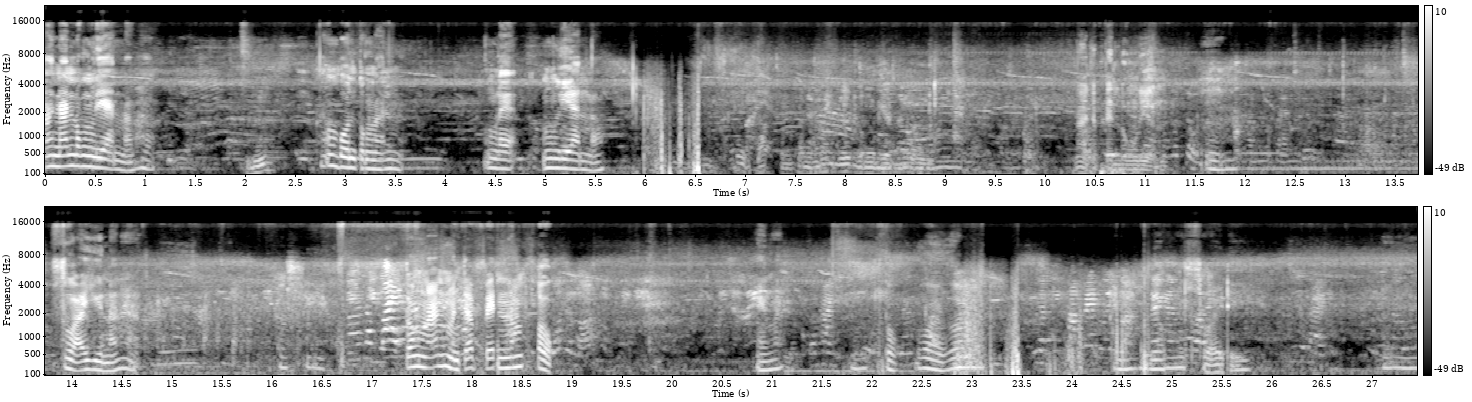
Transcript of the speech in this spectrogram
อันนั้นโรงเรียนเหรอพ่อข้างบนตรงนั้นโรงแรมโรงเรียนเหรอ นไม่เรียกโรงเรียนน่าจะเป็นโรงเรียนอืมสวยอยู่นะเนี่ยตรงนั้นเหมือนจะเป็นน้ำตก เห็นไหมน้ำตกด้วยว่าเป็นเรื่องสวยดีอืม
